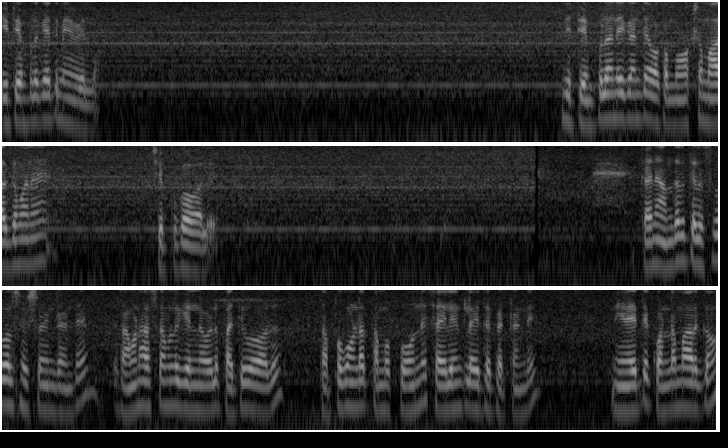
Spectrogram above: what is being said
ఈ టెంపుల్కి అయితే మేము వెళ్ళాం. ఇది టెంపుల్ అనే కంటే ఒక మోక్ష మార్గం అనే చెప్పుకోవాలి. కానీ అందరూ తెలుసుకోవాల్సిన విషయం ఏంటంటే రమణాశ్రమంలోకి వెళ్ళిన వాళ్ళు ప్రతి వాళ్ళు తప్పకుండా తమ ఫోన్ని సైలెంట్లో అయితే పెట్టండి. నేనైతే కొండ మార్గం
